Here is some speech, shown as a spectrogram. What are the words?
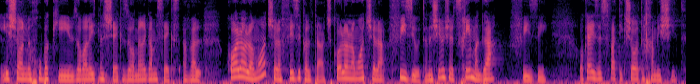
לישון מחובקים, זה אומר להתנשק, זה אומר גם סקס, אבל כל העולמות של ה physical touch, כל העולמות של הפיזיות, אנשים שצריכים מגע פיזי, אוקיי? זה שפת תקשורת החמישית.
